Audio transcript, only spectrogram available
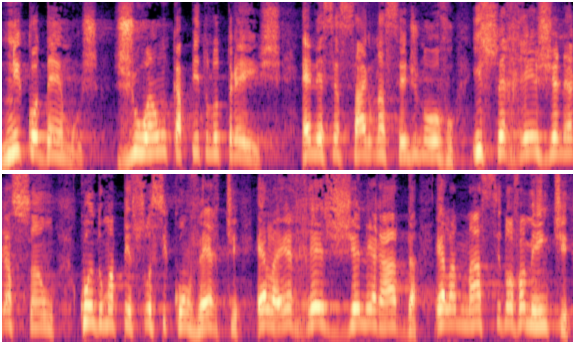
Nicodemos, João capítulo 3, é necessário nascer de novo. Isso é regeneração. Quando uma pessoa se converte, ela é regenerada, ela nasce novamente.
